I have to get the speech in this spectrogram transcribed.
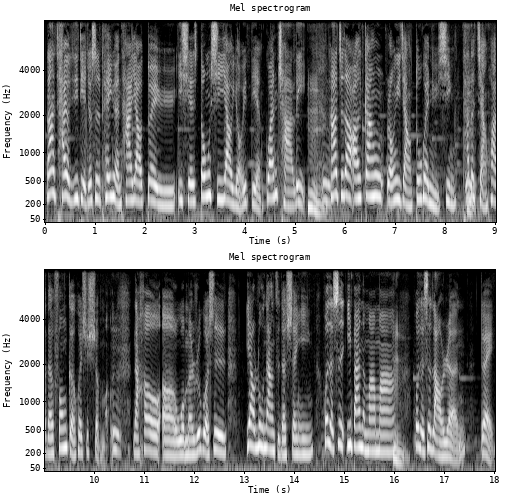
那还有一点就是，配音员他要对于一些东西要有一点观察力。嗯，他知道啊，刚容易讲都会女性，她的讲话的风格会是什么？嗯，然后呃，我们如果是要录那样子的声音，或者是一般的妈妈，嗯，或者是老人。对，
